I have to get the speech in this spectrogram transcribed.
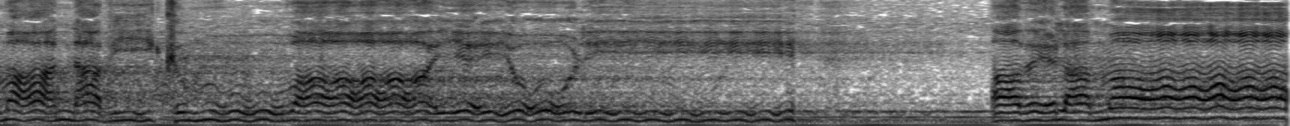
Alla manavik muvaje joli Ave la ma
